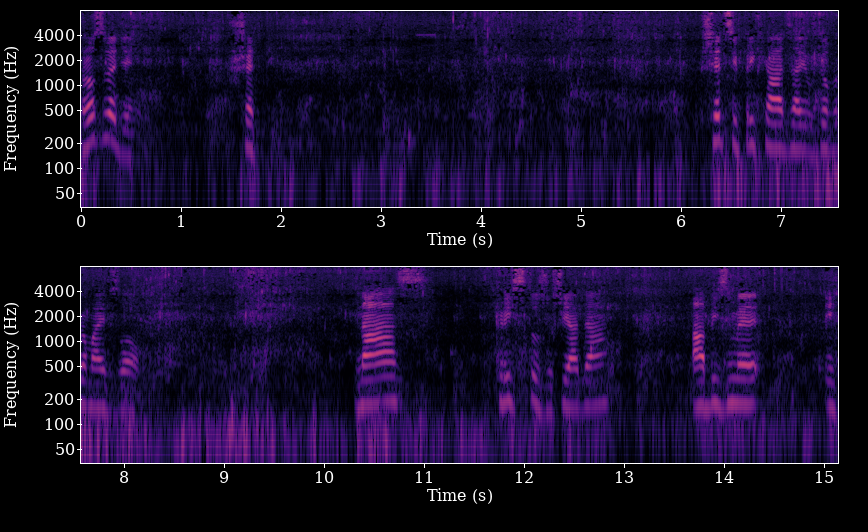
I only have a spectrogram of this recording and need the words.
rozvedených, všetkých. Všetci prichádzajú v dobrom aj v zlom. Nás Kristus žiada, aby sme ich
